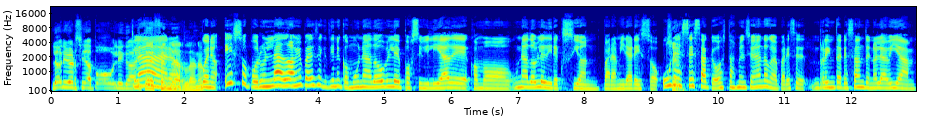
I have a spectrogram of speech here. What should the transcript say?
la universidad pública hay que Claro. defenderla, ¿no? Bueno, eso por un lado, a mí me parece que tiene como una doble posibilidad de, como una doble dirección para mirar eso. Una Sí. es esa que vos estás mencionando, que me parece re interesante, no la había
